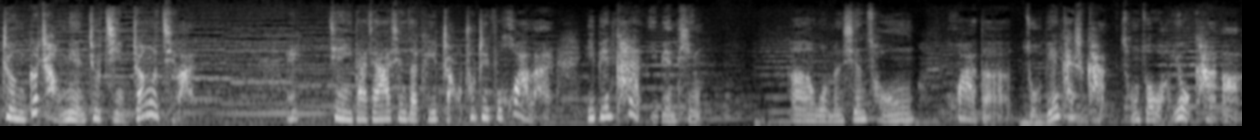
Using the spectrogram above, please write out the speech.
整个场面就紧张了起来。哎，建议大家现在可以找出这幅画来，一边看一边听。嗯，我们先从画的左边开始看，从左往右看啊。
